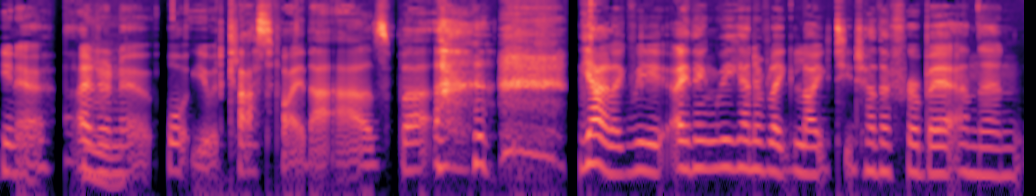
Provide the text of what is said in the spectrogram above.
You know, I don't Mm. know what you would classify that as, but yeah, like we, I think we kind of like liked each other for a bit and then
